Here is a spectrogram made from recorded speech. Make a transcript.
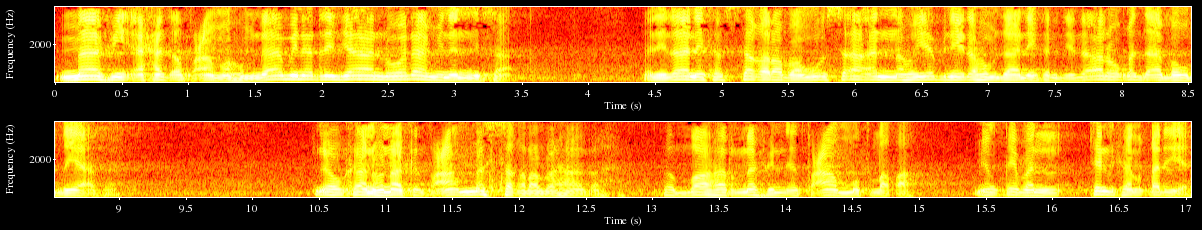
ما في أحد أطعمهم. لا من الرجال ولا من النساء. فلذلك استغرب موسى أنه يبني لهم ذلك الجدار وقد أبوا ضيافة. لو كان هناك إطعام ما استغرب هذا. فالظاهر نفي الإطعام مطلقة. من قبل تلك القرية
